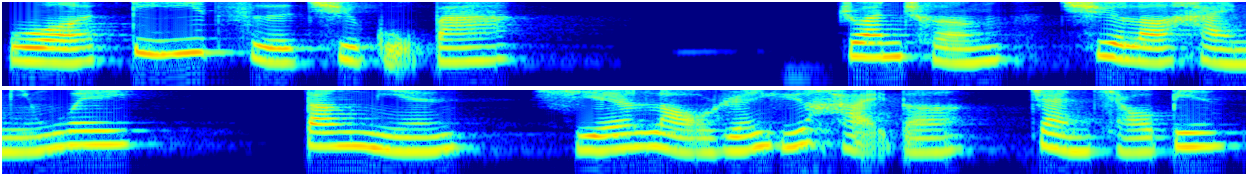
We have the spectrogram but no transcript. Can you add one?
我第一次去古巴，专程去了海明威当年写《老人与海》的栈桥边。”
